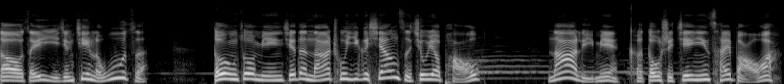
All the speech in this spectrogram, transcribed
盗贼已经进了屋子，动作敏捷地拿出一个箱子就要跑。那里面可都是金银财宝啊！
